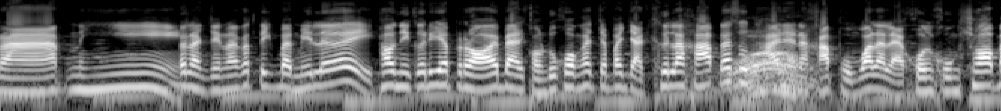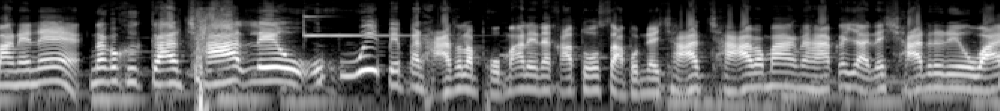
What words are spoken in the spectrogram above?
รับนี่แล้วหลังจากนั้นก็ติ๊กแบบนี้เลยเท่านี้ก็เรียบร้อยแบตของทุกคนก็จะประหยัดขึ้นแล้วครับและสุดท้ายเนี่ยนะครับผมว่าหลายๆคนคงชอบมากแน่ๆนั่นก็คือการชาร์จเร็วโอ้โหเป็นปัญหาสำหรับผมมากเลยนะครับโทรศัพท์ผมเนี่ยชาร์จช้ามากๆนะฮะก็อยากได้ชาร์จเร็วๆไว้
